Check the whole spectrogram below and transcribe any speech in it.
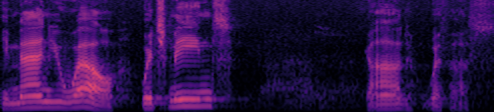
Emmanuel, which means God with us.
